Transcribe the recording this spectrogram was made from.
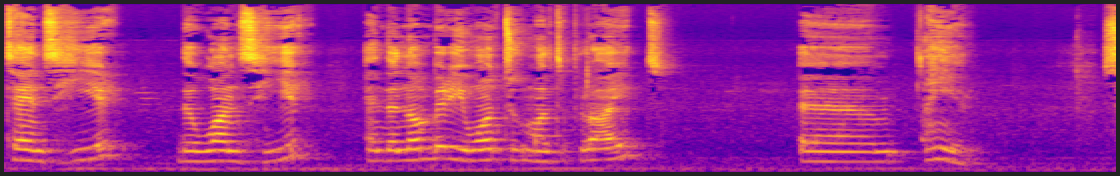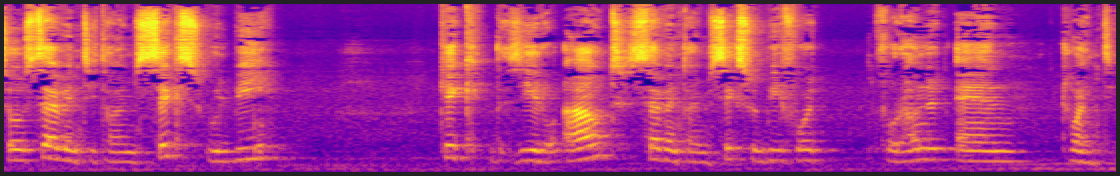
tens here the ones here and the number you want to multiply it um, here. So 70 times 6 will be kick the zero out 7 times 6 will be 4, 420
